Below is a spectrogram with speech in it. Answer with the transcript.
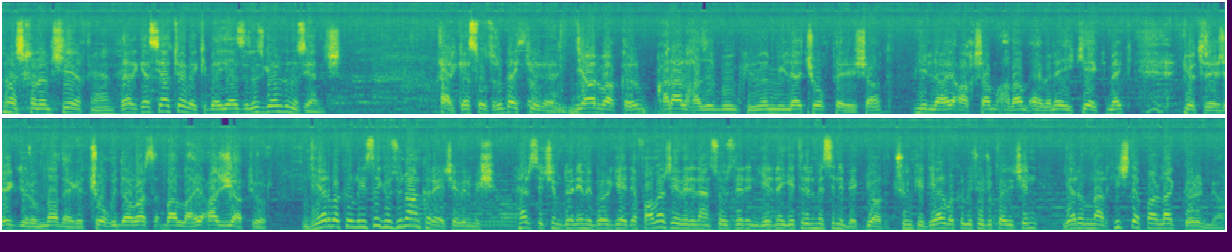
Başka da bir şey yok yani. Herkes yatıyor belki. Ben yazdınız gördünüz yani. Herkes oturup bekliyor yani. Diyarbakır halal hazır bu günde millet çok perişan. Billahi akşam adam evine iki ekmek götürecek durumda da çoğu da varsa vallahi acı yatıyor. Diyarbakırlı ise gözünü Ankara'ya çevirmiş. Her seçim dönemi bölgeye defalarca verilen sözlerin yerine getirilmesini bekliyor. Çünkü Diyarbakırlı çocuklar için yarınlar hiç de parlak görünmüyor.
